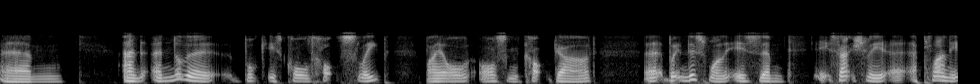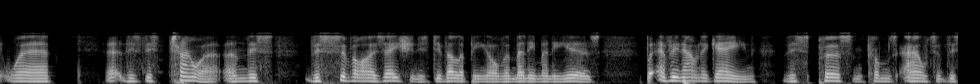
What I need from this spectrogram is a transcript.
Um, and another book is called Hot Sleep by Or- Orson Scott Card. Uh, but in this one, is um, it's actually a, a planet where uh, there's this tower, and this this civilization is developing over many many years. But every now and again, this person comes out of this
